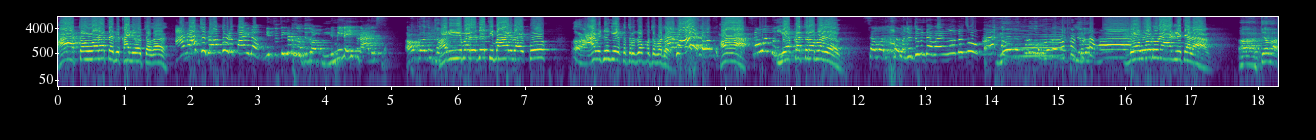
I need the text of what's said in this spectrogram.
हा तो वर मी खाली होतो का आम्ही आमच्या डोळ्यात थोडे पाहिलं. मी तर तिकडेच होते झोपलेली. मी नाही इकडे आलेच नाही. आपला आधी ठरलं. आणि बरं बाय बायको. आम्ही दोघे एकत्र झोपतो बरं. हा एकत्र बरं. सवर म्हणजे तुम्ही त्या बाजूला झोपला नाही, नाही, पुढं पुढं गेलं. मी ओढून आणले त्याला हा, त्याला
